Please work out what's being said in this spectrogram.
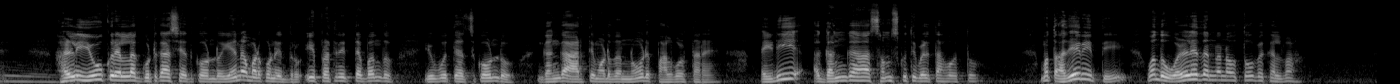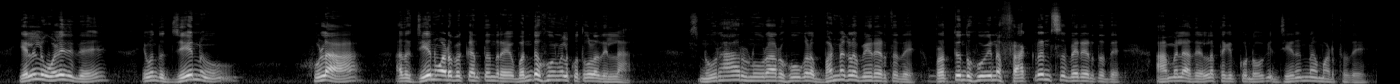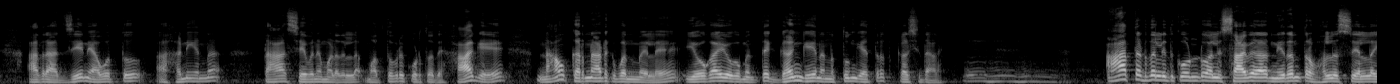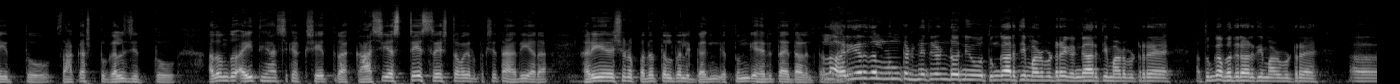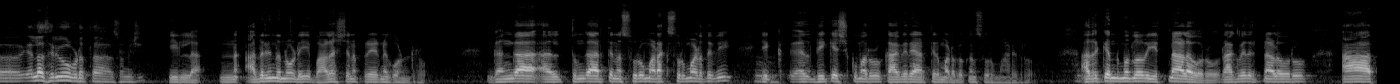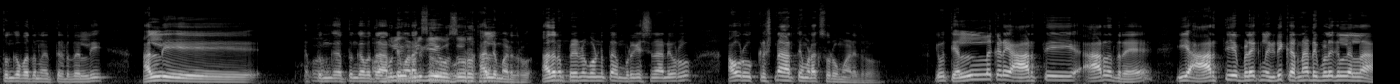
ಹಳ್ಳಿ ಯುವಕರೆಲ್ಲ ಗುಟ್ಕಾ ಸೇದ್ಕೊಂಡು ಏನೋ ಮಾಡ್ಕೊಂಡಿದ್ರು. ಈ ಪ್ರತಿನಿತ್ಯ ಬಂದು ವಿಭೂತಿ ಹಚ್ಕೊಂಡು ಗಂಗಾ ಆರತಿ ಮಾಡೋದನ್ನು ನೋಡಿ ಪಾಲ್ಗೊಳ್ತಾರೆ. ಇಡೀ ಗಂಗಾ ಸಂಸ್ಕೃತಿ ಬೆಳೀತಾ ಹೋಯ್ತು. ಮತ್ತು ಅದೇ ರೀತಿ ಒಂದು ಒಳ್ಳೆಯದನ್ನು ನಾವು ತೋಬೇಕಲ್ವಾ ಎಲ್ಲೆಲ್ಲಿ ಒಳ್ಳೆಯದಿದೆ ಈ ಒಂದು ಜೇನು ಹುಳ, ಅದಕ್ಕೆ ಜೇನು ಮಾಡಬೇಕಂತಂದರೆ ಒಂದೇ ಹೂವಿನ ಮೇಲೆ ಕುತ್ಕೊಳ್ಳೋದಿಲ್ಲ. ನೂರಾರು ನೂರಾರು ಹೂಗಳ ಬಣ್ಣಗಳು ಬೇರೆ ಇರ್ತದೆ. ಪ್ರತಿಯೊಂದು ಹೂವಿನ ಫ್ರಾಕ್ರೆನ್ಸ್ ಬೇರೆ ಇರ್ತದೆ. ಆಮೇಲೆ ಅದೆಲ್ಲ ತೆಗೆದುಕೊಂಡು ಹೋಗಿ ಜೇನನ್ನು ಮಾಡ್ತದೆ. ಆದರೆ ಆ ಜೇನು ಯಾವತ್ತೂ ಆ ಹನಿಯನ್ನು ತಾ ಸೇವನೆ ಮಾಡೋದಿಲ್ಲ ಮತ್ತೊಬ್ಬರಿಗೆ ಕೊಡ್ತದೆ. ಹಾಗೆ ನಾವು ಕರ್ನಾಟಕ ಬಂದ ಮೇಲೆ ಯೋಗ ಯೋಗ ಬಂತೆ ಗಂಗೆ ನನ್ನ ತುಂಗೆ ಹತ್ರ ಕಳಿಸಿದ್ದಾಳೆ. ಆ ತಡದಲ್ಲಿ ಇದ್ಕೊಂಡು ಅಲ್ಲಿ ಸಾವಿರಾರು ನಿರಂತರ ಹೊಲಸು ಎಲ್ಲ ಇತ್ತು ಸಾಕಷ್ಟು ಗಲಜಿತ್ತು. ಅದೊಂದು ಐತಿಹಾಸಿಕ ಕ್ಷೇತ್ರ. ಕಾಶಿಯಷ್ಟೇ ಶ್ರೇಷ್ಠವಾಗಿರೋ ಕ್ಷೇತ್ರ ಹರಿಹರ. ಹರಿಹರೇಶ್ವರ ಪದತಲದಲ್ಲಿ ಗಂಗೆ ತುಂಗೆ ಹರಿತಾ ಇದ್ದಾಳೆ ಅಂತ ಅಲ್ಲ ಹರಿಹರದಲ್ಲಿ ನಮ್ಮ ಕಡೆ ನಿಂತ್ಕೊಂಡು ನೀವು ತುಂಗಾರತಿ ಮಾಡಿಬಿಟ್ರೆ ಗಂಗಾರತಿ ಮಾಡಿಬಿಟ್ರೆ ತುಂಗಭದ್ರಾರತಿ ಮಾಡಿಬಿಟ್ರೆ ಎಲ್ಲ ಸರಿ ಹೋಗ್ಬಿಡುತ್ತಾ ಸ್ವಾಮೀಜಿ? ಇಲ್ಲ. ಅದರಿಂದ ನೋಡಿ ಭಾಳಷ್ಟು ಜನ ಪ್ರೇರಣೆಗೊಂಡರು. ಗಂಗಾ ಅಲ್ಲಿ ತುಂಗಾ ಆರತಿನ ಶುರು ಮಾಡೋಕ್ಕೆ ಶುರು ಮಾಡಿದ್ವಿ ಈ ಡಿ ಕೆ ಶಿವಕುಮಾರ್ ಅವರು ಕಾವೇರಿ ಆರತಿ ಮಾಡ್ಬೇಕಂತ ಶುರು ಮಾಡಿದರು. ಅದಕ್ಕಿಂತ ಮೊದಲು ಇಟ್ನಾಳ್ ಅವರು ರಾಘವೇಂದ್ರ ಇಟ್ನಾಳ್ ಅವರು ಆ ತುಂಗಭದ್ರಾ ತಟದಲ್ಲಿ ಅಲ್ಲಿ ತುಂಗ ತುಂಗಭದ್ರ ಆರತಿ ಮಾಡಕ್ಕೆ ಅಲ್ಲಿ ಮಾಡಿದ್ರು. ಅದನ್ನು ಪ್ರೇರಣೆಗೊಂಡಂಥ ಮುರುಗೇಶ್ ರಾಣಿಯವರು ಅವರು ಕೃಷ್ಣ ಆರತಿ ಮಾಡೋಕ್ಕೆ ಶುರು ಮಾಡಿದರು. ಇವತ್ತು ಎಲ್ಲ ಕಡೆ ಆರತಿ ಆರಿದ್ರೆ ಈ ಆರತಿಯ ಬೆಳಕಿನ ಇಡೀ ಕರ್ನಾಟಕ ಬೆಳಗಲ್ಲ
